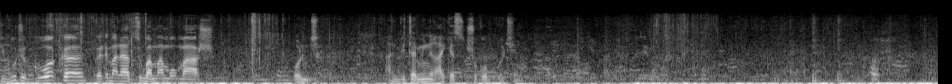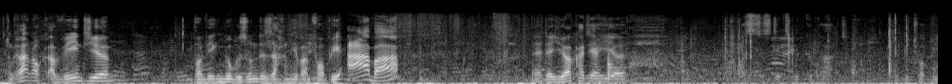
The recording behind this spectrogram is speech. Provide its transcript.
Die gute Gurke gehört immer dazu beim Mammut Marsch. Und ein vitaminreiches Schokobrötchen. Gerade noch erwähnt hier, von wegen nur gesunde Sachen hier beim VP. Aber ne, der Jörg hat ja hier Ostesticks mitgebracht. Tippitoppi.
